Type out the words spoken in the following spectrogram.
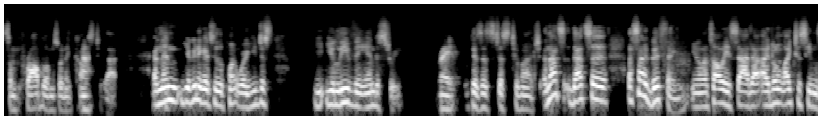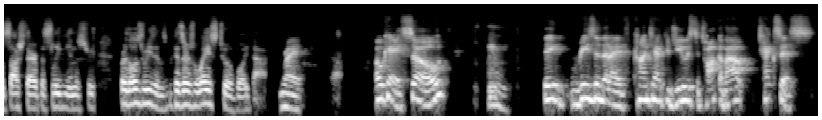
some problems when it comes yeah. to that, and then you're going to get to the point where you just you, you leave the industry right. because it's just too much. And that's that's a that's not a good thing. You know that's always sad. I, I, don't like to see massage therapists leave the industry for those reasons because there's ways to avoid that. Right. Yeah. okay so big reason that i've contacted you is to talk about texas.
